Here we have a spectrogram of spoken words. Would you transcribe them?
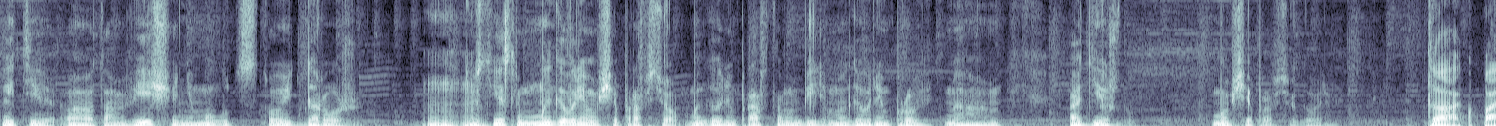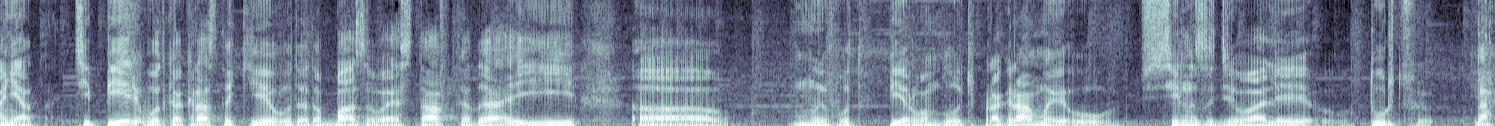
эти а, там вещи, они могут стоить дороже. Uh-huh. То есть, если мы говорим вообще про все, мы говорим про автомобили, мы говорим про а, одежду, мы вообще про все говорим. Так, понятно. Теперь вот как раз-таки вот эта базовая ставка, да, и э, мы вот в первом блоке программы сильно задевали Турцию. Да.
